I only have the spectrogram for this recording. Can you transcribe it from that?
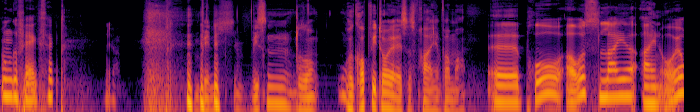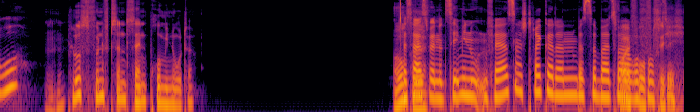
Ungefähr exakt. Will ich wissen, so grob wie teuer ist es, frage ich einfach mal. Äh, pro Ausleihe 1 Euro Mhm. plus 15 Cent pro Minute. Okay. Das heißt, wenn du 10 Minuten fährst eine Strecke, dann bist du bei 2,50 Euro. 2,50.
